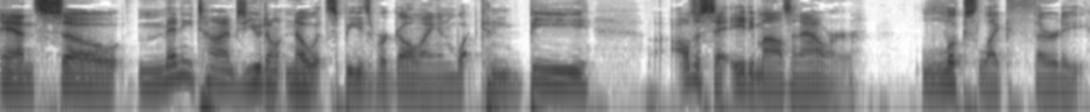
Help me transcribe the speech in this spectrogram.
And so many times you don't know what speeds we're going and what can be, I'll just say 80 miles an hour looks like 30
